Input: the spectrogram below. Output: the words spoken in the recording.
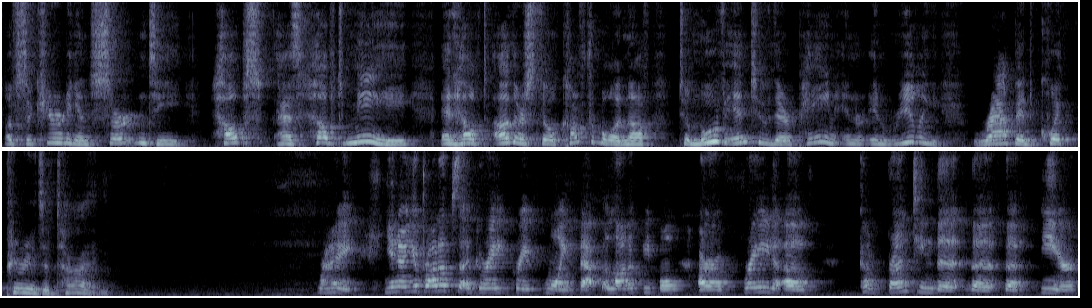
of security and certainty helps has helped me and helped others feel comfortable enough to move into their pain in, in really rapid, quick periods of time. Right. You know, you brought up a great, great point that a lot of people are afraid of confronting the, the, the fear,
